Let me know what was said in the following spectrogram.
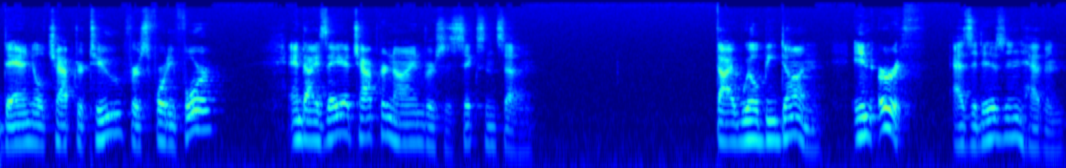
Daniel chapter 2, verse 44, and Isaiah chapter 9, verses 6 and 7. Thy will be done, in earth as it is in heaven.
